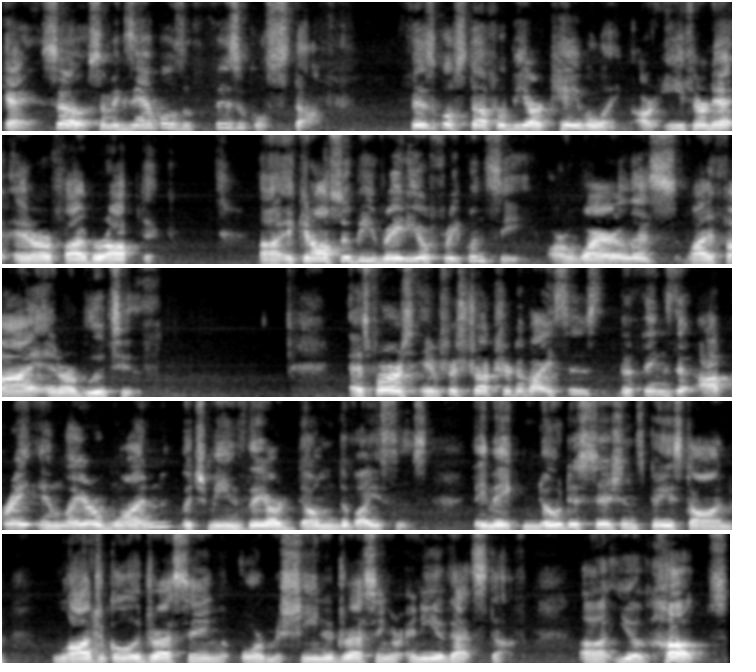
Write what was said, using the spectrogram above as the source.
Okay, so some examples of physical stuff. Physical stuff would be our cabling, our Ethernet, and our fiber optic. Uh, it can also be radio frequency, our wireless, Wi-Fi, and our Bluetooth. As far as infrastructure devices, the things that operate in layer one, which means they are dumb devices. They make no decisions based on logical addressing or machine addressing or any of that stuff. Uh, you have hubs,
